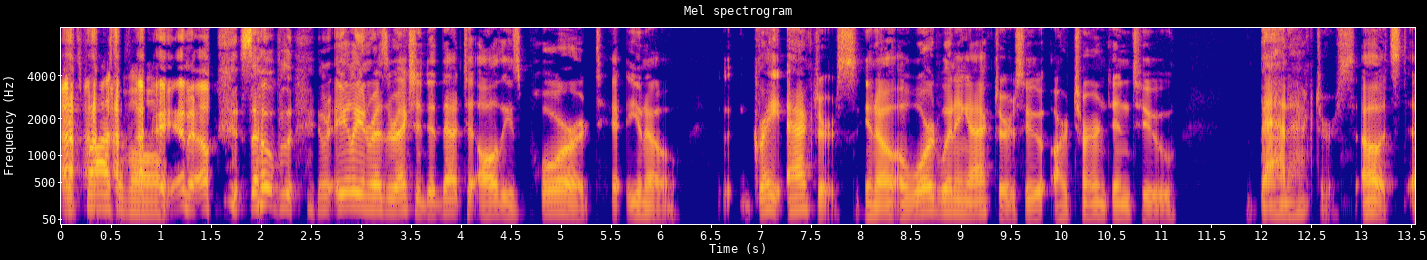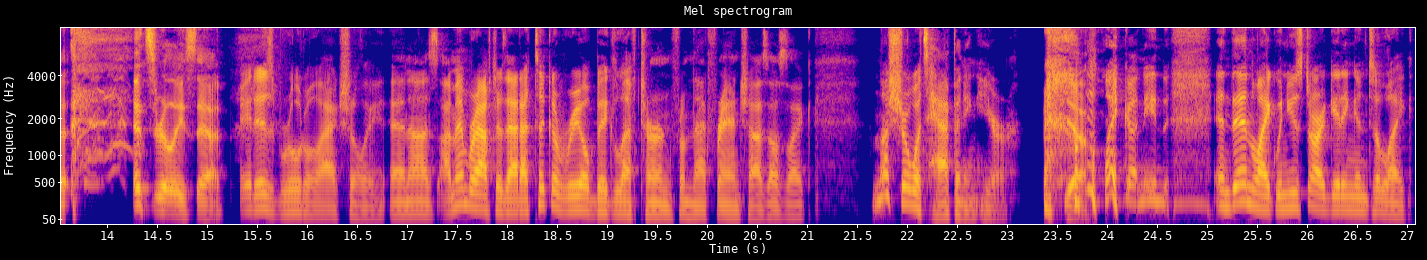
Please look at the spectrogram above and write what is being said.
It's possible. you know so Alien Resurrection did that to all these poor t- you know great actors, you know, award winning actors who are turned into bad actors. Oh, it's uh, it's really sad. It is brutal, actually. And I, was, I remember after that, I took a real big left turn from that franchise. I was like, I'm not sure what's happening here. Yeah. Like I need, and then like when you start getting into like,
